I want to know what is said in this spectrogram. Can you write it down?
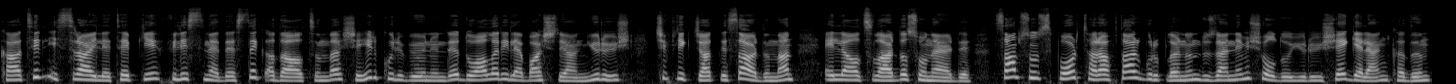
Katil İsrail'e tepki Filistin'e destek adı altında şehir kulübü önünde dualar ile başlayan yürüyüş Çiftlik Caddesi ardından 56'larda sona erdi. Samsun Spor taraftar gruplarının düzenlemiş olduğu yürüyüşe gelen kadın,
